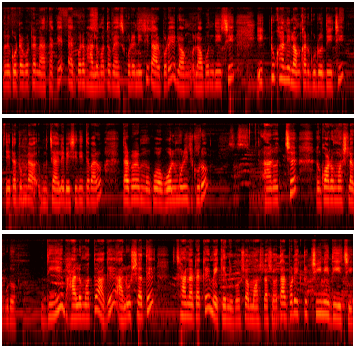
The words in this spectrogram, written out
মানে গোটা গোটা না থাকে। একবারে ভালো মতো ম্যাশ করে নিয়েছি, তারপরে লং, লবণ দিয়েছি, একটুখানি লঙ্কার গুঁড়ো দিয়েছি, এটা তোমরা চাইলে বেশি দিতে পারো। তারপরে গোলমরিচ গুঁড়ো আর হচ্ছে গরম মশলা গুঁড়ো। দিয়ে ভালো মতো আগে আলুর সাথে ছানাটাকে মেখে নিব সব মশলা সহ তারপরে একটু চিনি দিয়েছি।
